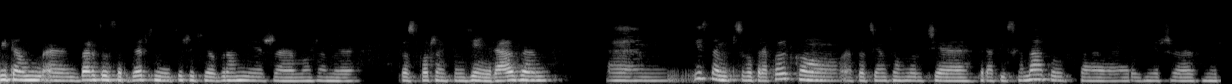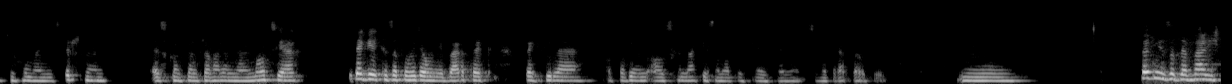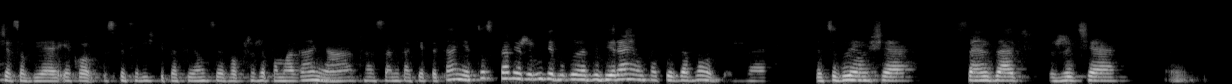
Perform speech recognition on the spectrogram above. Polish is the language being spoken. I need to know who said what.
Speaker 1: Witam e, bardzo serdecznie. Cieszę się ogromnie, że możemy rozpocząć ten dzień razem. Jestem psychoterapeutką pracującą w nurcie terapii schematów, e, również w nurcie humanistycznym, e, skoncentrowanym na emocjach. I tak jak zapowiedział mnie Bartek, za chwilę opowiem o schemacie samopoświęcenia psychoterapeutów. Pewnie zadawaliście sobie, jako specjaliści pracujący w obszarze pomagania, czasem takie pytanie, co sprawia, że ludzie w ogóle wybierają takie zawody, że decydują się spędzać życie,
